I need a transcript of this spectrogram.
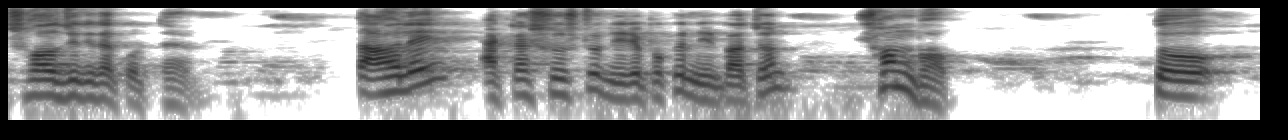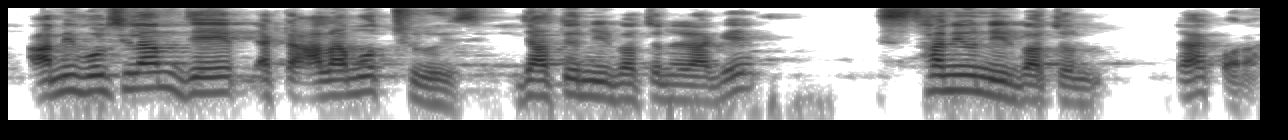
সহযোগিতা করতে হবে। তাহলে একটা সুষ্ঠু, নিরপেক্ষ নির্বাচন সম্ভব। তো আমি বলছিলাম যে একটা আলামত শুরু হয়েছে, জাতীয় নির্বাচনের আগে স্থানীয় নির্বাচনটা করা।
